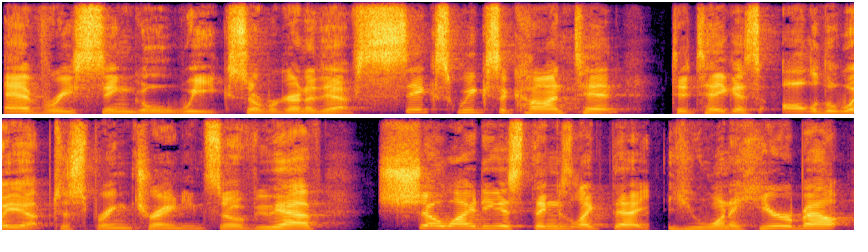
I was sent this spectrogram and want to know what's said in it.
every single week. So we're going to have six weeks of content to take us all the way up to spring training. So if you have show ideas, things like that you want to hear about,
